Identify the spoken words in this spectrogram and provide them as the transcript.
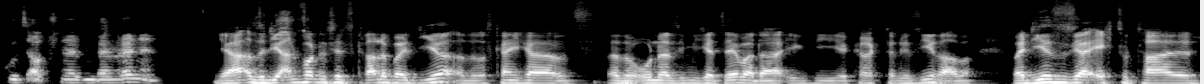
gutes Abschneiden beim Rennen. Ja, also die Antwort ist jetzt gerade bei dir, also das kann ich ja, also ohne dass ich mich jetzt selber da irgendwie charakterisiere, aber bei dir ist es ja echt total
